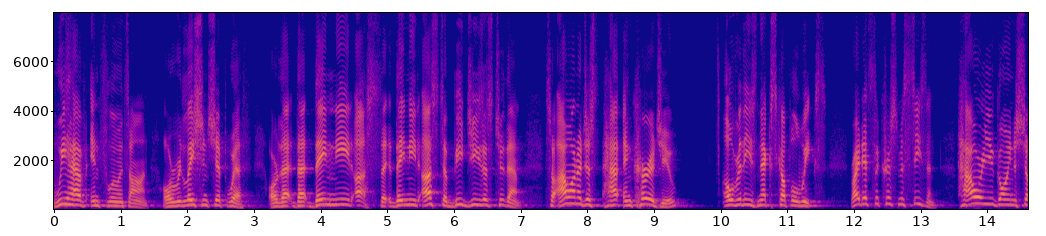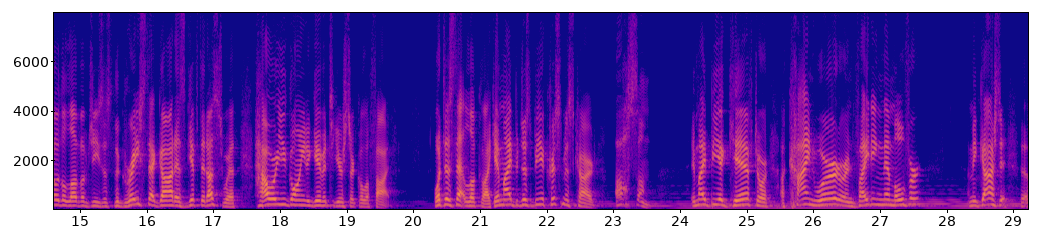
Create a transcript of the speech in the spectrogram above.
we have influence on or relationship with or that, that they need us, that they need us to be Jesus to them. So I want to just ha- encourage you over these next couple weeks, right? It's the Christmas season. How are you going to show the love of Jesus, the grace that God has gifted us with? How are you going to give it to your circle of five? What does that look like? It might just be a Christmas card. Awesome. It might be a gift or a kind word or inviting them over. I mean, gosh, uh,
